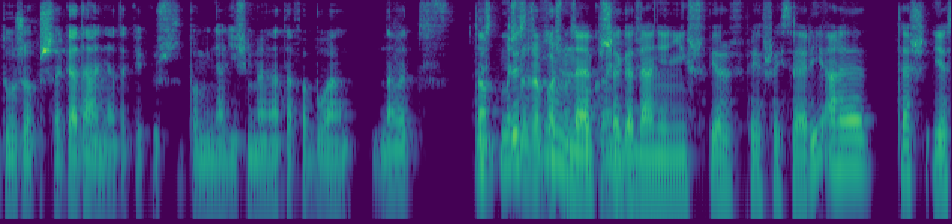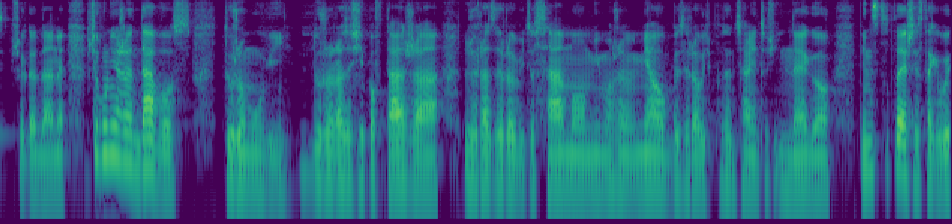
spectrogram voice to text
dużo przegadania, tak jak już wspominaliśmy, a ta fabuła nawet no, to jest, myślę, to jest że inne przegadanie niż w, pier w pierwszej serii, ale też jest przegadane. Szczególnie, że Davos dużo mówi, dużo razy się powtarza, dużo razy robi to samo, mimo że miałby zrobić potencjalnie coś innego. Więc to też jest tak jakby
